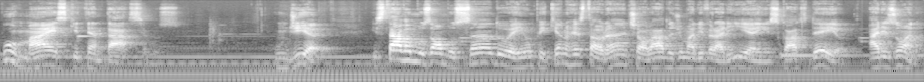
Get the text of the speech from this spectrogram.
por mais que tentássemos. Um dia, estávamos almoçando em um pequeno restaurante ao lado de uma livraria em Scottsdale, Arizona,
